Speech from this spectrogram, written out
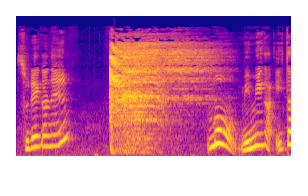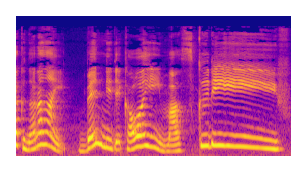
それがねもう耳が痛くならない便利で可愛いマスクリーフ。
